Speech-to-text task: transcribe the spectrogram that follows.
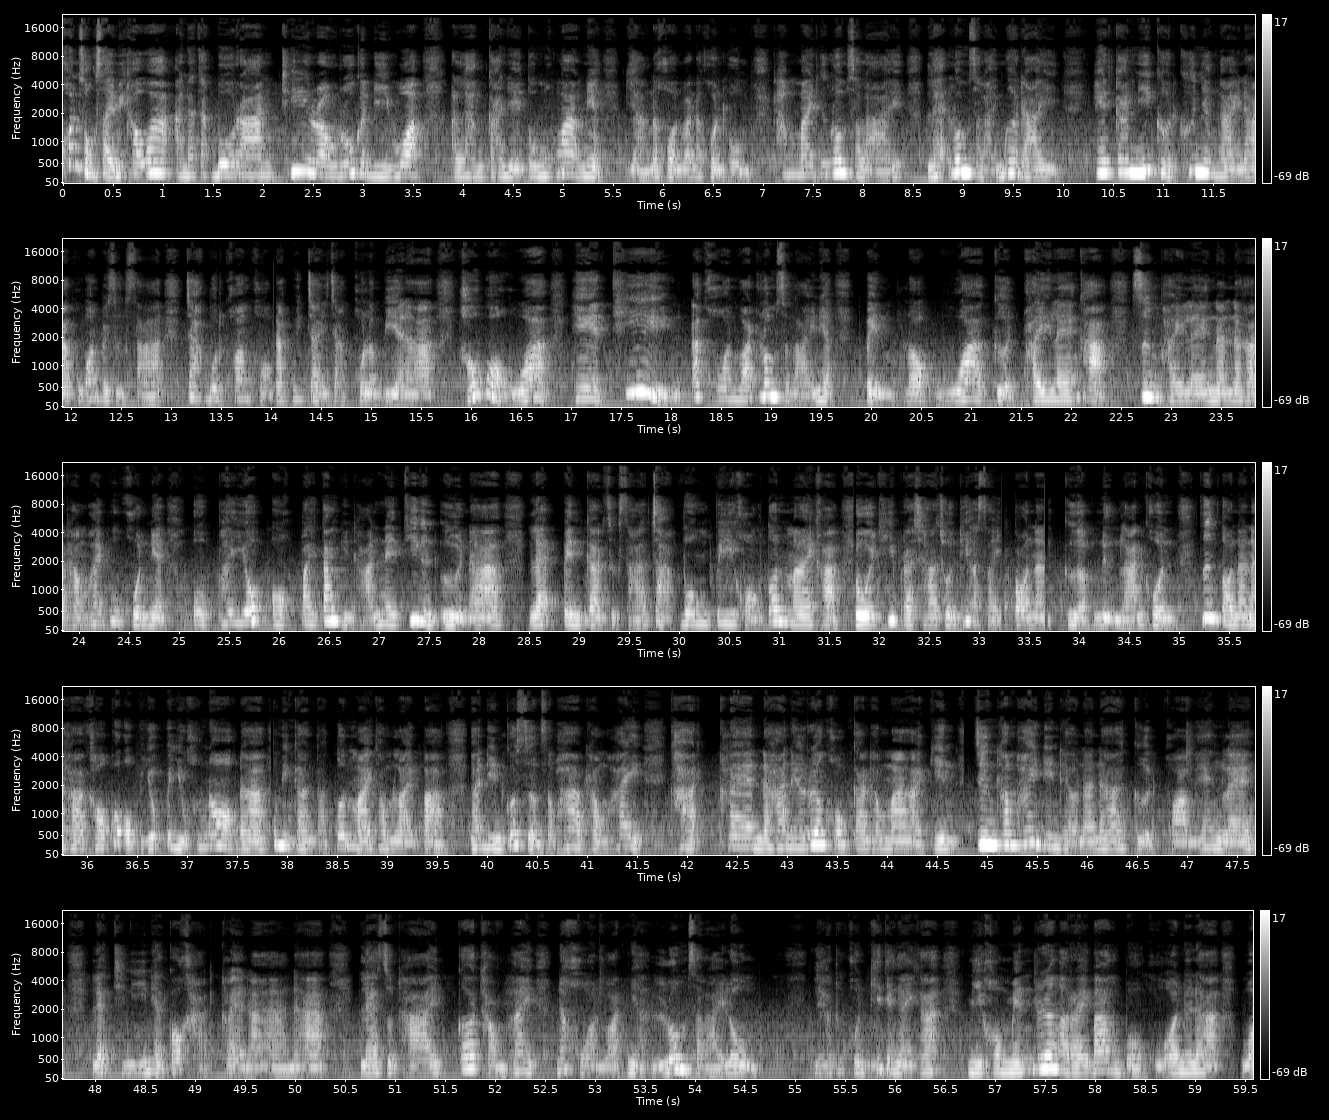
快。 สงสัยไหมคะว่าอาณาจักรโบราณที่เรารู้กันดีว่าอลังการใหญ่โตมากๆเนี่ยอย่างนครวัดนครธมทำไมถึงล่มสลาย และล่มสลายเมื่อใด เหตุการณ์นี้เกิดขึ้นยังไงนะคะครูอ้อนไปศึกษาจากบทความของนักวิจัยจากโคลัมเบียนะคะเขาบอกว่าเหตุที่นครวัดล่มสลายเนี่ยเป็นเพราะว่าเกิดภัยแล้งค่ะ ซึ่งภัยแล้งนั้นนะคะทำให้ผู้คนเนี่ยอบพยพออกไปตั้งถิ่นฐานในที่อื่นๆนะคะและเป็นการศึกษาจากวงปีของต้นไม้ค่ะ โดยที่ประชาชนที่อาศัยตอนนั้นเกือบ 1 ล้านคน ซึ่งตอนนั้นนะคะเขาก็อพยพไปอยู่ข้างนอกนะคะ ก็มีการตัดต้นไม้ทำลายป่าและดินก็เสื่อมสภาพทำให้ขาดแคลนนะคะ ในเรื่องของการทำมาหากิน จึงทำให้ดินแถวนั้นนะคะ เกิดความแห้งแล้ง และทีนี้เนี่ยก็ขาดแคลนอาหารนะคะ และสุดท้ายก็ทำให้นครวัดเนี่ยล่มสลายลงแล้วทุกคนคิดยังไงคะ มีคอมเมนต์เรื่องอะไรบ้างบอกครูอ้อนด้วยนะคะว่า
